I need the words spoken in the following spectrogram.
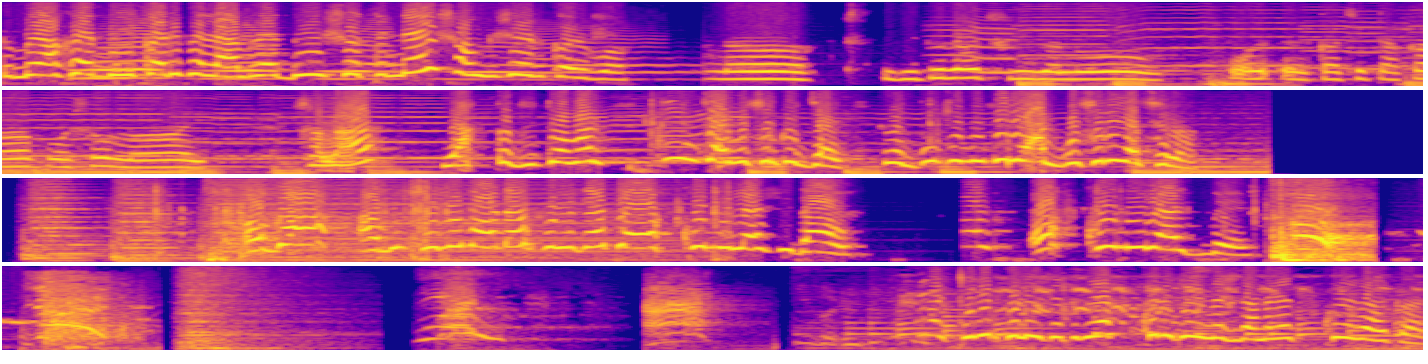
তুমি ওকে বিয়ে করে ফেলে, আমরা দুই সত্যি নেই সংসার করব। না জুতোটা ছুঁয়ে গেল। কাছে টাকা পয়সাও নাই। শালা একটা জুতো আমার তিন, চার বছর করে যায়। তোমার দুটো বিক্রি এক বছরই গেছে না। ওগো, আমি শুনে অর্ডার করে গেছে, এক্ষুনি লাসি দাও। এক্ষুনি লাগবে। না, কিরে পুলিশ তুমি এক্ষুনি কিনে লাসি দাও আমার এক্ষুনি দরকার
